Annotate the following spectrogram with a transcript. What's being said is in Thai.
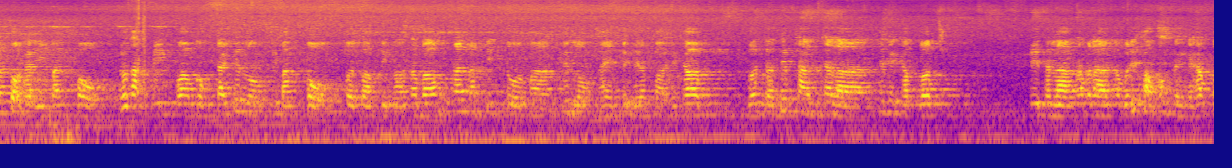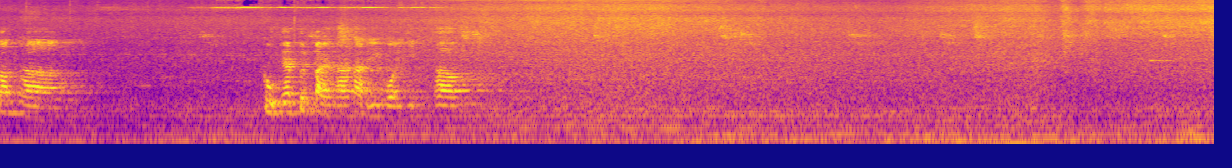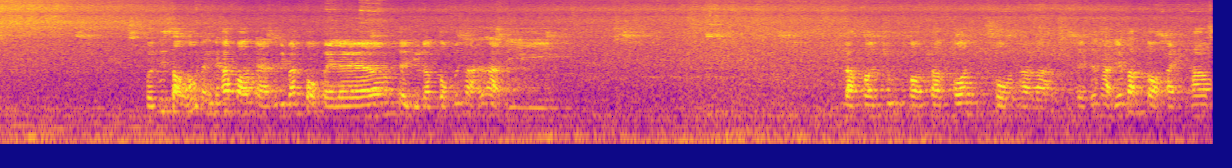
บ้านโป่งคดีบ้านโป่งรถถังมีความลงใจขึ้นลงที่บ้านโป่งตรวจสอบสิ่งของสำรองท่านนำติดตัวมาขึ้นลงให้เป็นเรียบร้อยนะครับรถจอดเทียบทางชาลาใช่ไหมครับรถมีทางธรรมดาขบวนที่สองของหนึ่งนะครับต้นทางกลุ่มแยกขึ้นไปทางสถานีหัวหินครับผลที่สองของหนึ่งนะครับปอจากปฏิบัติตกไปแล้ว จะอยู่ลำตกพิสารสถานี ลำตอนชุมพรตาคอนโพธารามเป็นสถานที่ตั้งต่อไปครับ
